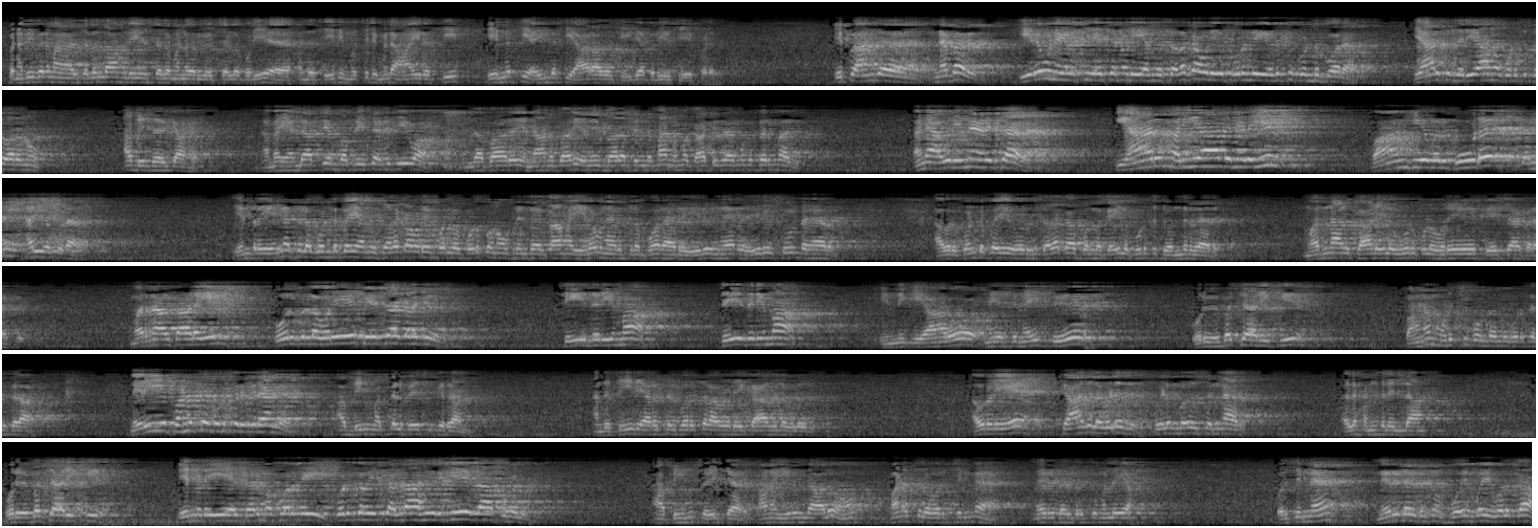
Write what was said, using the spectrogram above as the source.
இப்போ நபி பெருமானார் செல்லல்லாஹ் அலைஹி அவர்கள் சொல்லக்கூடிய அந்த செய்தி முஸ்லீமில் ஆயிரத்தி எண்ணூற்றி ஐம்பத்தி ஆறாவது செய்தியாக பதிவு செய்யப்படுது. இப்போ அந்த நபர் இரவு நேரத்திலே தன்னுடைய அந்த சதக்காவுடைய பொருளை எடுத்துக்கொண்டு போகிறார் யாருக்கு தெரியாமல் கொடுத்துட்டு வரணும்? அப்படின்றதுக்காக. நம்ம எல்லாத்தையும் பப்ளிஷ் என்ன செய்வோம். இந்த பாரு நானும் பாரு என்னையும் பாரு அப்படின்ற மாதிரி நம்ம காட்டுதான் நமக்கு பெருமாது ஆனா அவர் என்ன நினைச்சார்? யாரும் அறியாத நிலையில் வாங்கியவர் கூட தன்னை அறியக்கூடாது. என்ற எண்ணத்துல கொண்டு போய் அந்த சரக்காவுடைய பொருளை கொடுக்கணும் அப்படின்றதுக்காக இரவு நேரத்துல போறாரு. இரு நேரம் இரு சூழ்ந்த நேரம். அவர் கொண்டு போய் ஒரு சரக்கா பொருளை கையில கொடுத்துட்டு வந்துடுறாரு. மறுநாள் காலையில ஊருக்குள்ள ஒரே பேச்சா கிடக்கு. மறுநாள் காலையில் ஊருக்குள்ள ஒரே பேச்சா கிடக்குது செய்ய தெரியுமா? செய்ய தெரியுமா? இன்னைக்கு யாரோ நேற்று நைட்டு ஒரு விபச்சாரிக்கு பணம் முடிச்சு கொண்டு வந்து கொடுத்திருக்கிறார். நிறைய பணத்தை கொடுத்திருக்கிறாங்க அப்படின்னு மக்கள் பேசிக்கிறாங்க. அந்த செய்தி அரசியல் புறத்தில் அவருடைய காதல விழுது. அவருடைய காதல விழுது. விழும்போது சொன்னார் அலஹம்துல்லா ஒரு விபச்சாரிக்கு என்னுடைய தர்ம பொருளை கொடுக்க வைத்து அல்லாஹ் இருக்கே எல்லா புகழும். அப்படின்னு சொல்லிட்டார். ஆனா இருந்தாலும் மனசுல ஒரு சின்ன நெருடல் இருக்கும் இல்லையா? ஒரு சின்ன நெருடல் இருக்கும். போய் போய் இவளுக்கா?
